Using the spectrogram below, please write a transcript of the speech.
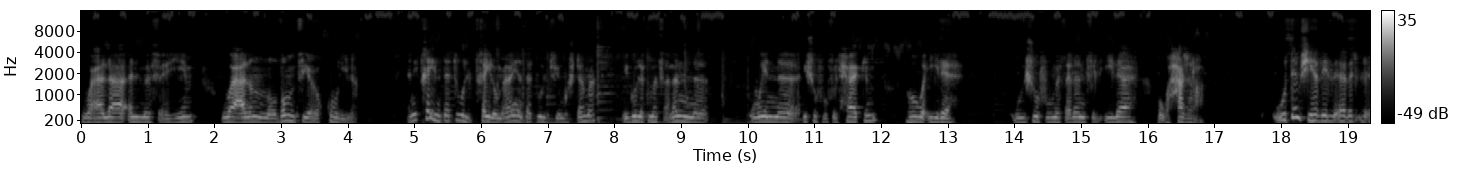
وعلى المفاهيم وعلى النظم في عقولنا. يعني تخيل أنت تولد تخيلوا معايا أنت تولد في مجتمع يقول لك مثلا وين يشوفوا في الحاكم هو إله ويشوفوا مثلا في الإله هو حجرة. وتمشي هذه ال-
